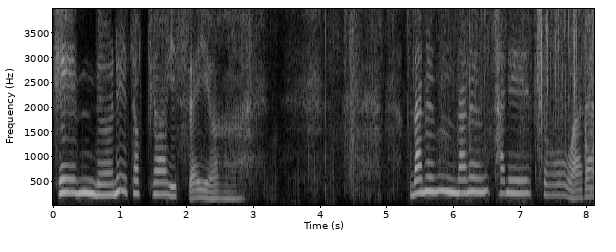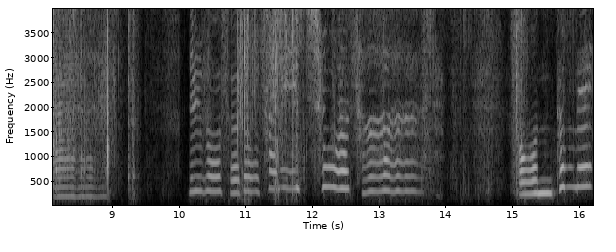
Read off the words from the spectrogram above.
흰 눈이 덮여 있어요. 나는 나는 산이 좋아라. 늙어서도 산이 좋아서. 온 동네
